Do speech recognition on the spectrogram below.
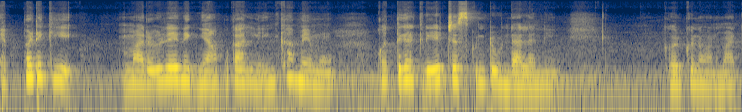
ఎప్పటికీ మరువలేని జ్ఞాపకాలని ఇంకా మేము కొత్తగా క్రియేట్ చేసుకుంటూ ఉండాలని కోరుకున్నాం అనమాట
